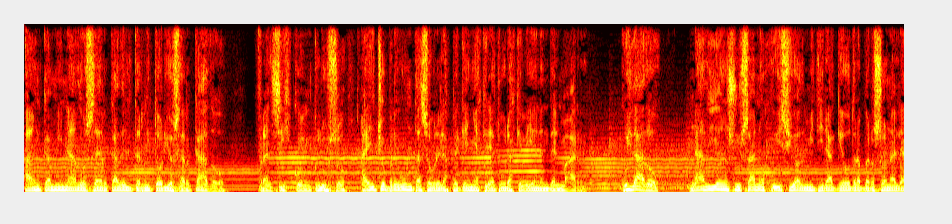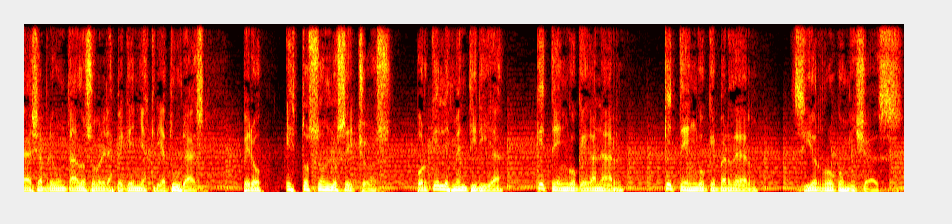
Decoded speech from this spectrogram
han caminado cerca del territorio cercado. Francisco incluso ha hecho preguntas sobre las pequeñas criaturas que vienen del mar. Cuidado, nadie en su sano juicio admitirá que otra persona le haya preguntado sobre las pequeñas criaturas. Pero estos son los hechos. ¿Por qué les mentiría? ¿Qué tengo que ganar? ¿Qué tengo que perder? Cierro comillas.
